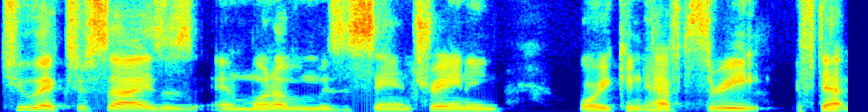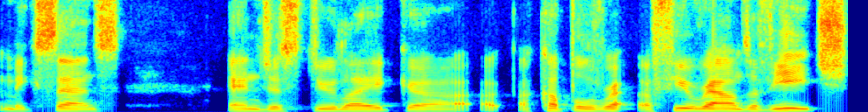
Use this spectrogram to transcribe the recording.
two exercises, and one of them is a sand training, or you can have three if that makes sense, and just do like uh, a couple, a few rounds of each.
